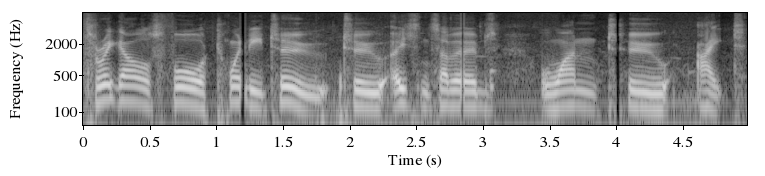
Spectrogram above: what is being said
three goals for 22 to Eastern Suburbs 1 to 8.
